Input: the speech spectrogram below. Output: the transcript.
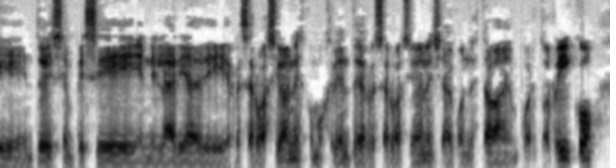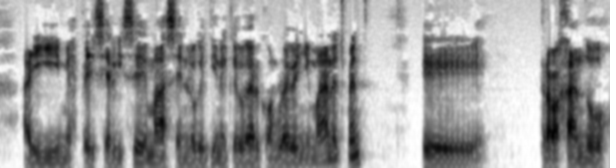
eh, entonces empecé en el área de reservaciones como gerente de reservaciones ya cuando estaba en Puerto Rico. Ahí me especialicé más en lo que tiene que ver con revenue management, eh, trabajando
